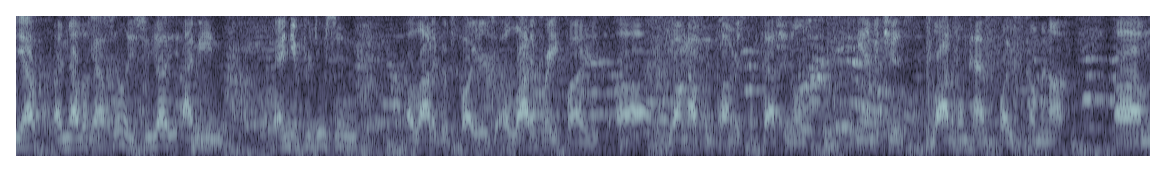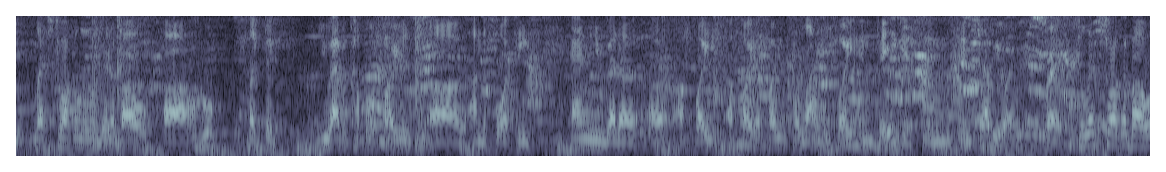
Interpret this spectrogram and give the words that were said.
Yep. another Yep. facility. So yeah, I mean, and you're producing a lot of good fighters, a lot of great fighters, uh, young up and comers, professionals, amateurs. A lot of them have fights coming up. Um, let's talk a little bit about uh, who, like the. You have a couple of fighters uh, on the 14th, and then you got a, a, a fight, a fighter fighting for Lion Fight in Vegas in, in February. Right. So let's talk about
